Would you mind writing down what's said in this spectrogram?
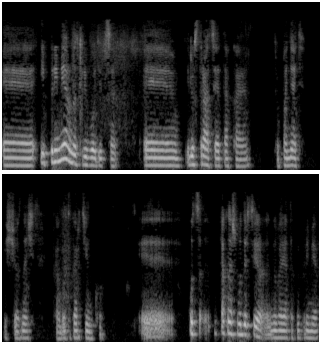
Э, и пример у нас приводится, э, иллюстрация такая, чтобы понять еще, значит, как бы эту картинку. Э, вот, так наши мудрецы говорят такой пример.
